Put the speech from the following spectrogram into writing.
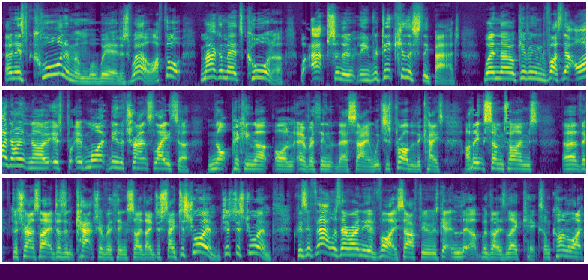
And his cornermen were weird as well. I thought Magomed's corner were absolutely ridiculously bad when they were giving him advice. Now, I don't know, it's, it might be the translator not picking up on everything that they're saying, which is probably the case. I think sometimes uh, the, the, translator doesn't catch everything, so they just say, destroy him, just destroy him. Because if that was their only advice after he was getting lit up with those leg kicks, I'm kind of like,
